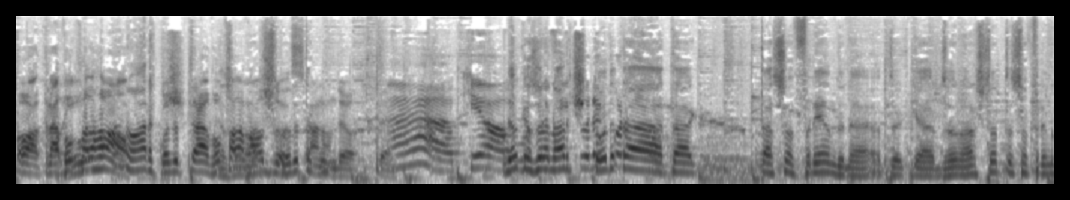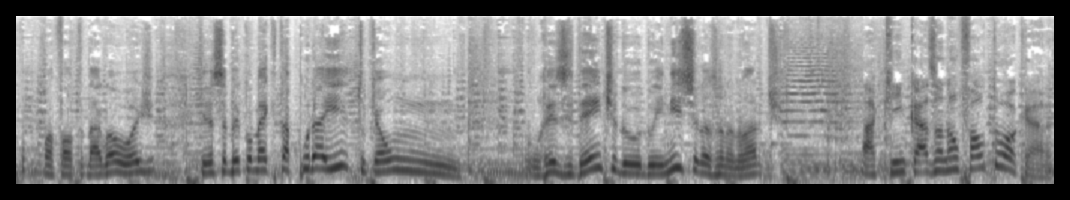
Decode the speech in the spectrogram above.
Ó, travou Ou fala pra mal. norte. Quando travou, fala mal dos outros. toda Ah, tá não deu. Ah, aqui, ó. Não, que a Zona Norte toda tá, tá, tá sofrendo, né? A Zona Norte toda tá sofrendo com a falta d'água hoje. Queria saber como é que tá por aí. Tu que é um, um residente do, do início da Zona Norte. Aqui em casa não faltou, cara.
